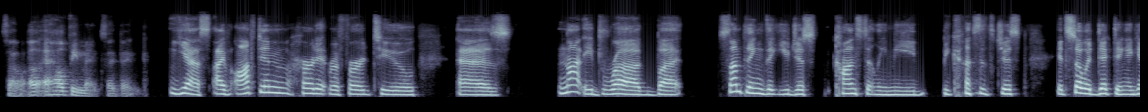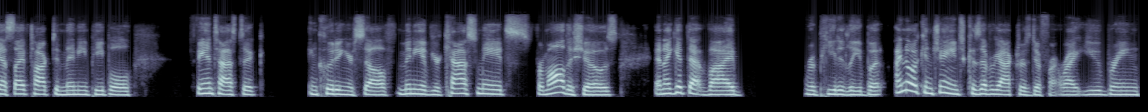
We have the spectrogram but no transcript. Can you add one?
So a, a healthy mix, I think. Yes, I've often heard it referred to as not a drug, but something that you just constantly need because it's just it's so addicting. And yes, I've talked to many people, fantastic including yourself, many of your castmates from all the shows. And I get that vibe repeatedly, but I know it can change because every actor is different, right? You bring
